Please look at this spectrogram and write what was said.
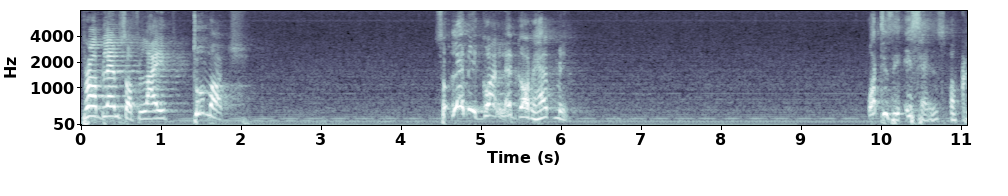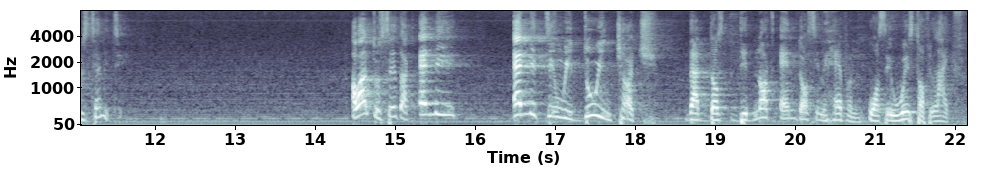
problems of life too much. So let, me go and let God help me. What is the essence of Christianity? I want to say that any anything we do in church that does did not end us in heaven was a waste of life.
